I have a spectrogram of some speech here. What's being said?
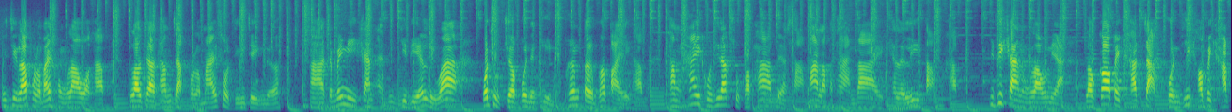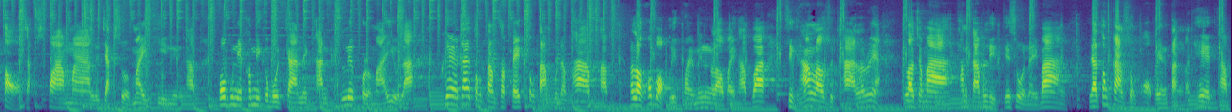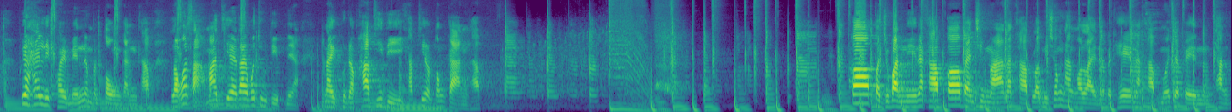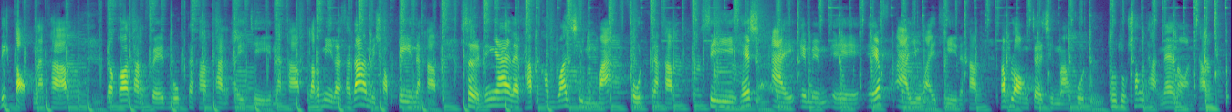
จริงๆแล้วผลไม้ของเราอะครับ เราจะทำจากผลไม้สดจริงๆเนอะอาจะไม่มีการแอดอินกิเดียนหรือว่าวัตถุเจือปนอย่างอื่น เพิ่มเติมเข้าไปครับทำให้คนที่รักสุขภาพเนี่ยสามารถรับประทานได้แคลอรี่ต่ำครับ วิธีการของเราเนี่ย เราก็ไปคัดจากคนที่เขาไปคัดต่อจากฟาร์มมาหรือจากสวนมาอีกทีหนึงครับเพราะพวกนี้เขามีกระบวนการในการคัดเลือกผลไม้อยู่แล้วเพื่อให้ได้ตรงตามสเปคตรงตามคุณภาพครับแล้วเราก็บอกรีควอร e เมนต์ของเราไปครับว่าสินค้าของเราสุดท้ายแล้วเนี่ยเราจะมาทำการผลิตในส่วนไหนบ้าง และต้องการส่งออกไปยังต่างประเทศครับเพื่อให้ requirement เนี่ยมันตรงกันครับเราก็สามารถที่จะได้วัตถุดิบเนี่ยในคุณภาพที่ดีครับที่เราต้องการครับ ก็ปัจจุบันนี้นะครับก็แบรนด์ชิมะนะครับเรามีช่องทางออนไลน์ในประเทศนะครับไม่ว่าจะเป็นทาง TikTok นะครับแล้วก็ทาง Facebook นะครับทาง IG นะครับแล้วก็มี Lazada มี s h o p e e นะครับเสิร์ชง่ายๆเลยครับคำว่าชิมะฟุตนะครับ C H I M M A F R U I T นะครับรับรองเจอชิมะฟุตทุกๆ ช่องทางแน่นอนครับ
